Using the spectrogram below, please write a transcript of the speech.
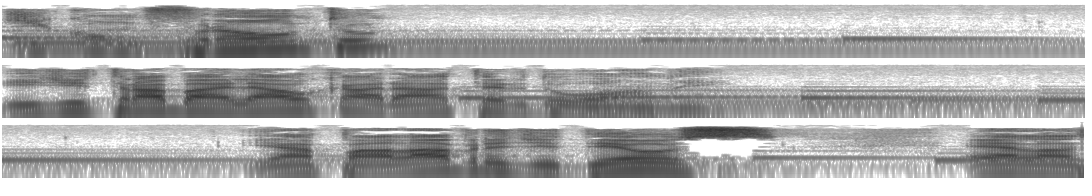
de confronto e de trabalhar o caráter do homem. E a palavra de Deus ela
